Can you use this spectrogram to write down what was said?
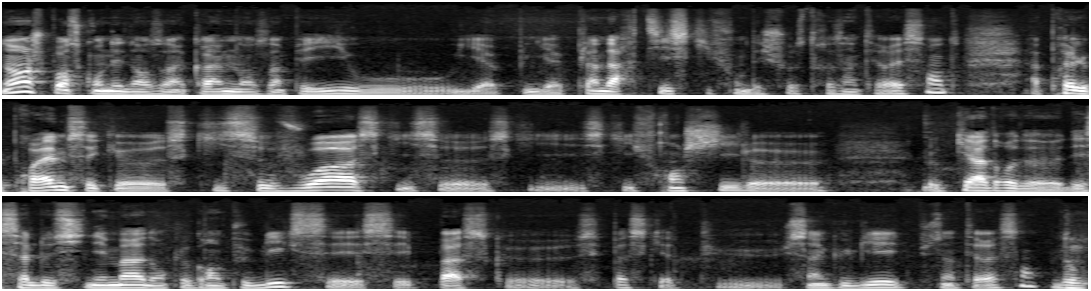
non, je pense qu'on est dans un, quand même dans un pays où il y a, plein d'artistes qui font des choses très intéressantes. Après, le problème, c'est que ce qui se voit, ce qui, ce qui franchit le, le cadre de- des salles de cinéma, donc le grand public, c'est pas ce que c'est pas ce qu'il y a de plus singulier et de plus intéressant. Donc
